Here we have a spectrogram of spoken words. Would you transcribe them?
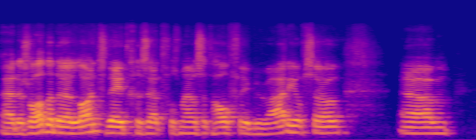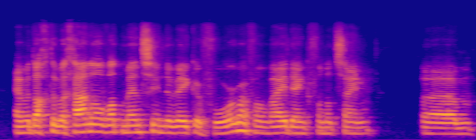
Uh, dus we hadden de launch date gezet, volgens mij was het half februari of zo. Um, en we dachten we gaan al wat mensen in de week ervoor, waarvan wij denken van dat zijn um,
